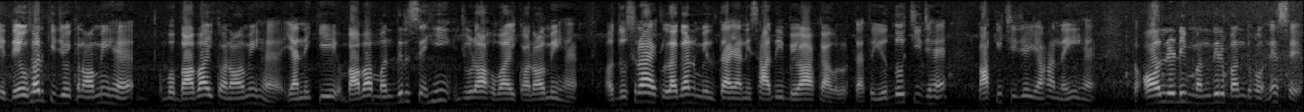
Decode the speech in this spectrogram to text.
कि देवघर की जो इकोनॉमी है वो बाबा इकोनॉमी है यानी कि बाबा मंदिर से ही जुड़ा हुआ इकोनॉमी है। और दूसरा एक लगन मिलता है, यानी शादी विवाह का बोलता है। तो ये दो चीज़ हैं, बाकी चीज़ें यहाँ नहीं हैं। तो ऑलरेडी मंदिर बंद होने से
